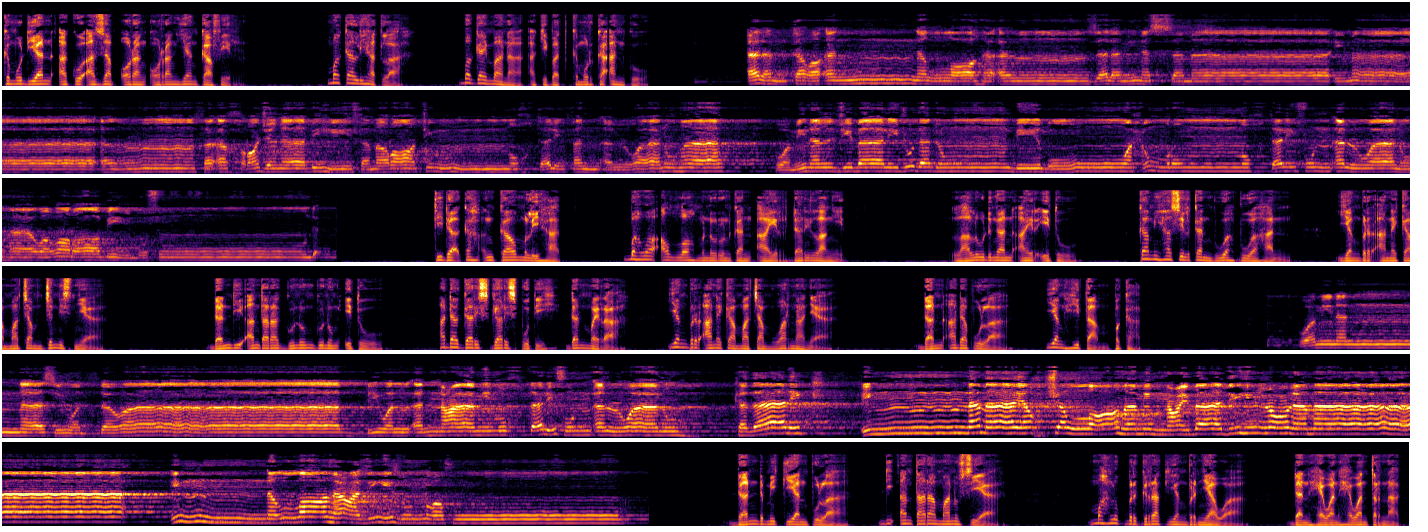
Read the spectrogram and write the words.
Kemudian aku azab orang-orang yang kafir. Maka lihatlah bagaimana akibat kemurkaanku. ألم تر أن الله أنزل من السماء ماء فأخرجنا به ثمرات مختلفا ألوانها ومن الجبال جدد بيض وحمر مختلف ألوانها وغرابيب سود Tidakkah engkau melihat bahwa Allah menurunkan air dari langit? Lalu dengan air itu, kami hasilkan buah-buahan yang beraneka macam jenisnya. Dan di antara gunung-gunung itu, ada garis-garis putih dan merah yang beraneka macam warnanya. Dan ada pula yang hitam pekat. ومن الناس والدواب والأنعام مختلف ألوانه كذلك إنما يخشى الله من عباده العلماء إن الله عزيز غفور Dan demikian pula di antara manusia, makhluk bergerak yang bernyawa, dan hewan-hewan ternak,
